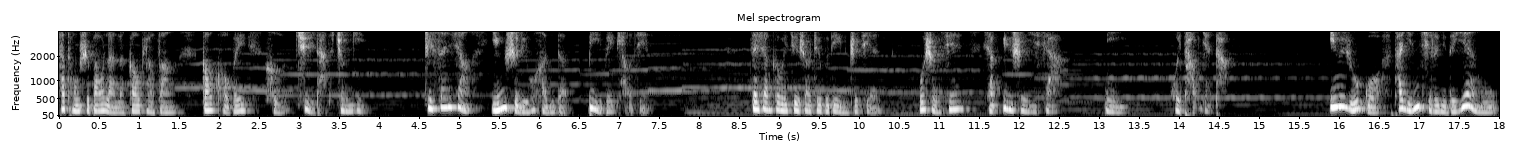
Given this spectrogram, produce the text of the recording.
它同时包揽了高票房、高口碑和巨大的争议，这三项影史留痕的必备条件。在向各位介绍这部电影之前，我首先想预设一下，你会讨厌它，因为如果它引起了你的厌恶，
